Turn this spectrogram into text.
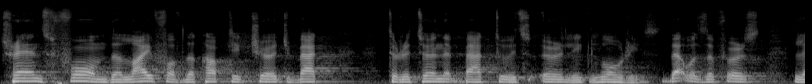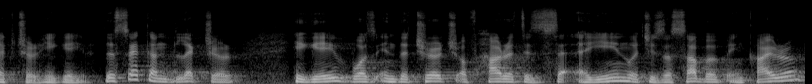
transform the life of the Coptic Church back to return it back to its early glories? That was the first lecture he gave. The second lecture he gave was in the church of Harat al-Sa'ayin, which is a suburb in Cairo.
